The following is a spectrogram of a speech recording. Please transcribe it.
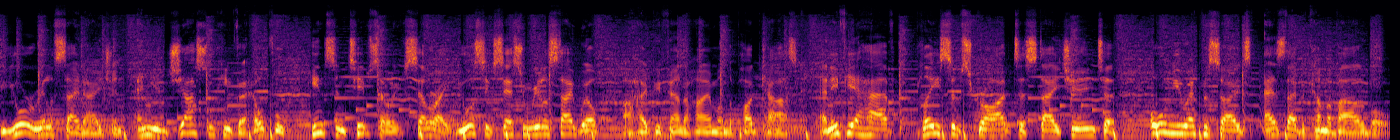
you're a real estate agent and you're just looking for helpful hints and tips that will accelerate your success in real estate. Well, I hope you found a home on the podcast. And if you have, please subscribe to stay tuned to all new episodes as they become available.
